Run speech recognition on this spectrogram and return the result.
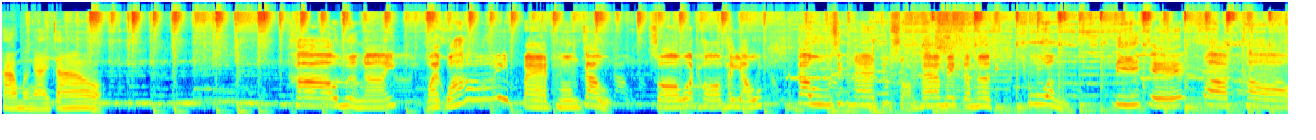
ข่าวเมืองไงเจ้า ข่าวเมื่อไงควายควาย แปดโมงเจ้า สวทพะเยาเก้าสิบห้าจุดสองห้าเมกะเฮิรตซ์ช่วง ดีเจฝากข่าว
